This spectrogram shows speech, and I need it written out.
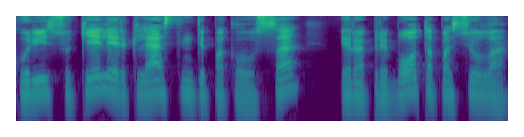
kurį sukėlė ir klestinti paklausa ir apribota pasiūla.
